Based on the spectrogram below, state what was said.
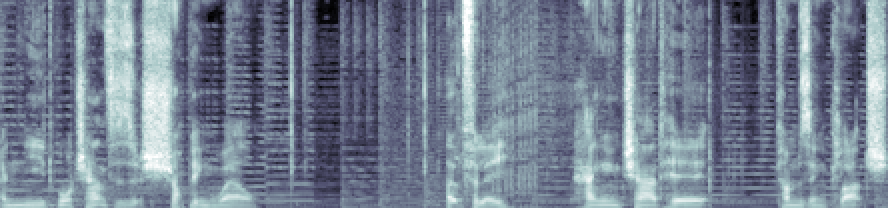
I need more chances at shopping well. Hopefully, hanging Chad here comes in clutch.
